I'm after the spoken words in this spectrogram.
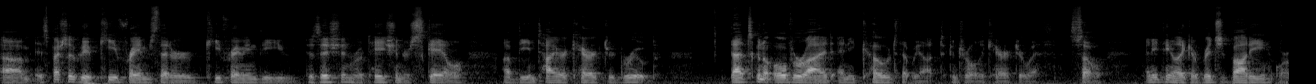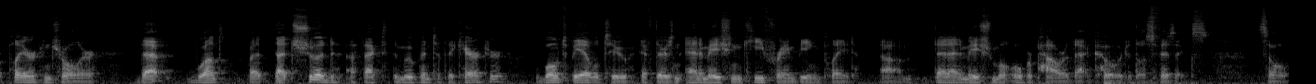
um, especially if we have keyframes that are keyframing the position, rotation, or scale of the entire character group, that's going to override any code that we ought to control the character with. So anything like a rigid body or a player controller that want, but that should affect the movement of the character won't be able to if there's an animation keyframe being played. Um, that animation will overpower that code or those physics. So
